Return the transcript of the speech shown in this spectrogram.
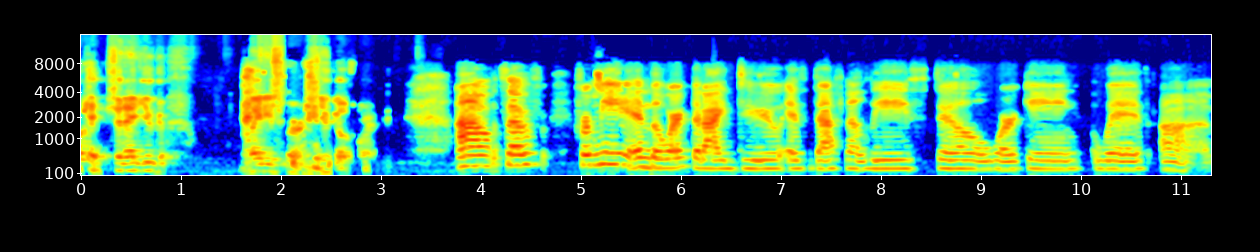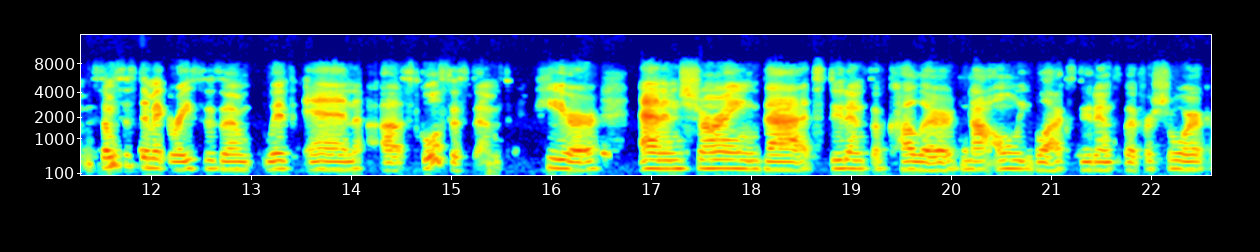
Okay, Shanae, you go. Ladies first. You go for it. Um, so f- for me and the work that I do is definitely still working with um, some systemic racism within uh, school systems here and ensuring that students of color, not only Black students, but for sure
